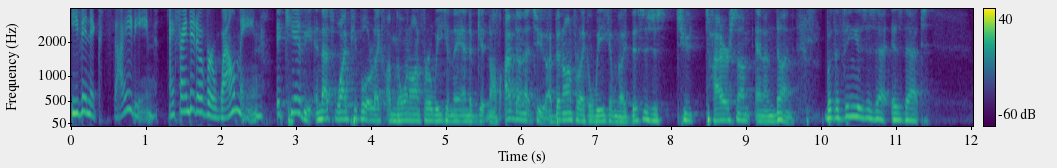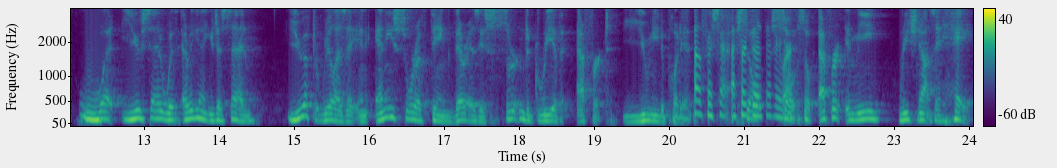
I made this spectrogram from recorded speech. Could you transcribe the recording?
even exciting. I find it overwhelming. It can be, and that's why people are like, "I'm going on for a week," and they end up getting off. I've done that too. I've been on for like a week. I'm like, "This is just too tiresome," and I'm done. But the thing is, is that is that what you said with everything that you just said, you have to realize that in any sort of thing, there is a certain degree of effort you need to put in. Oh, for sure. Effort goes everywhere. So, so effort in me reaching out and saying, "Hey,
